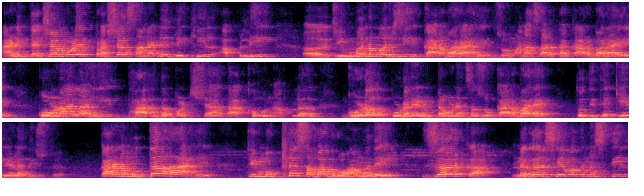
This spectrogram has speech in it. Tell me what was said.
आणि त्याच्यामुळे प्रशासनाने देखील आपली जी मनमर्जी कारभार आहे जो मनासारखा कारभार आहे कोणालाही धाक दपटशा दाखवून आपलं घोडं पुढे रेमटवण्याचा जो कारभार आहे तो तिथे केलेला दिसतोय. कारण मुद्दा हा आहे की मुख्य सभागृहामध्ये जर का नगरसेवक नसतील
